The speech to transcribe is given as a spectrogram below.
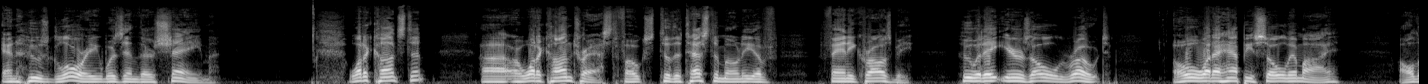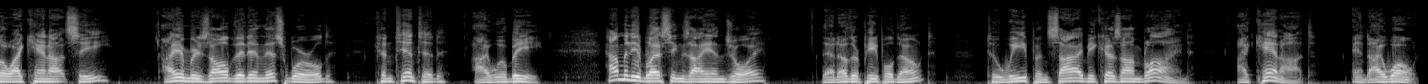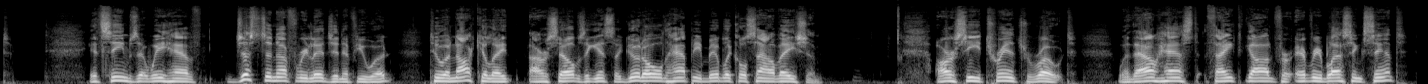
and whose glory was in their shame. What a constant uh, or what a contrast, folks, to the testimony of Fanny Crosby, who at 8 years old wrote, "Oh what a happy soul am I, although I cannot see, I am resolved that in this world, contented I will be. How many blessings I enjoy that other people don't? To weep and sigh because I'm blind. I cannot, and I won't. It seems that we have just enough religion, if you would, to inoculate ourselves against a good old happy biblical salvation. R.C. Trench wrote, When thou hast thanked God for every blessing sent,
